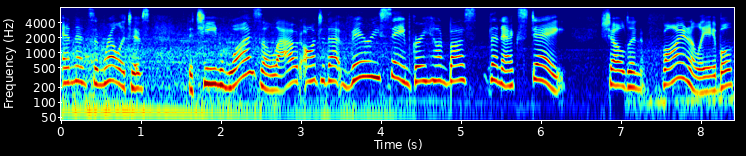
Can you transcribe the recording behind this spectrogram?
and then some relatives, the teen was allowed onto that very same Greyhound bus the next day. Sheldon finally able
